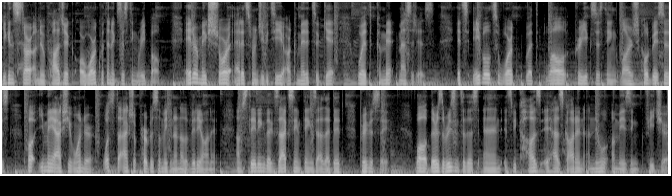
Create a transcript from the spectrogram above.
You can start a new project or work with an existing repo. Aider makes sure edits from GPT are committed to Git with commit messages. It's able to work with well pre-existing large code bases, but you may actually wonder, what's the actual purpose of making another video on it? I'm stating the exact same things as I did previously. Well, there's a reason to this, and it's because it has gotten a new amazing feature.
